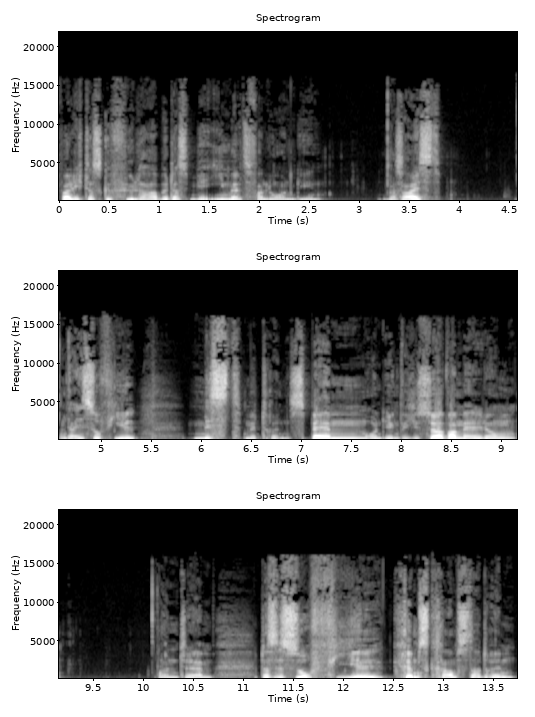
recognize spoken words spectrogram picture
weil ich das Gefühl habe, dass mir E-Mails verloren gehen. Das heißt, da ist so viel Mist mit drin. Spam und irgendwelche Servermeldungen. Und ähm, das ist so viel Krimskrams da drin,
